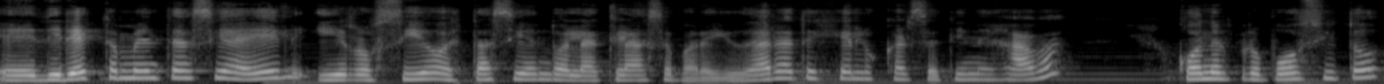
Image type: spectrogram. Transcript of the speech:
eh, directamente hacia él y Rocío está haciendo la clase para ayudar a tejer los calcetines Java con el propósito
